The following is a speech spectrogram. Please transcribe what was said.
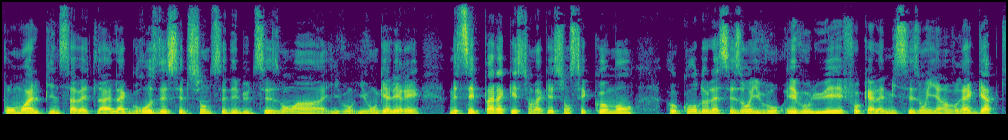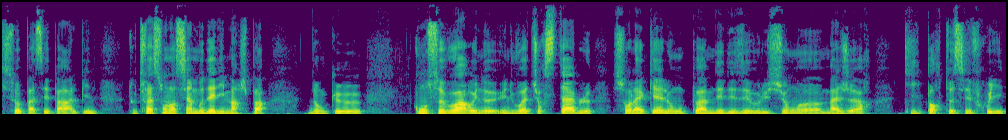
Pour moi, Alpine, ça va être la, grosse déception de ces débuts de saison. Hein. Ils, vont, ils vont galérer. Mais c'est pas la question. La question, c'est comment au cours de la saison, ils vont évoluer. Il faut qu'à la mi-saison, il y ait un vrai gap qui soit passé par Alpine. De toute façon, l'ancien modèle, il marche pas. Donc, euh, concevoir une, voiture stable sur laquelle on peut amener des évolutions euh, majeures qui portent ses fruits,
